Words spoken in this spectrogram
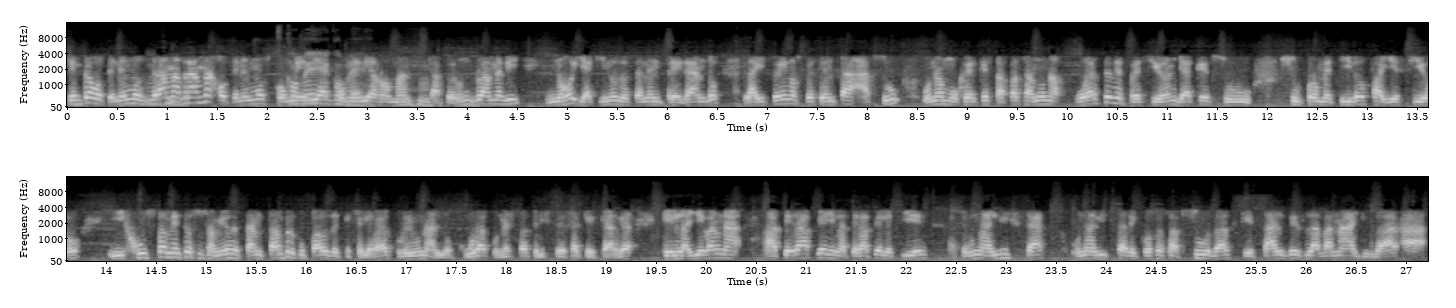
Siempre o tenemos drama, drama o tenemos comedia, Comedia, comedia, comedia. romántica, pero un dramedy no y aquí nos lo están entregando. La historia nos presenta a Su, una mujer que está pasando una fuerte depresión ya que su, su prometido falleció y justamente sus amigos están tan preocupados de que se le vaya a ocurrir una locura con esta tristeza que carga, que la llevan a, a terapia y en la terapia le piden hacer una lista, una lista de cosas absurdas que tal vez la van a ayudar a,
